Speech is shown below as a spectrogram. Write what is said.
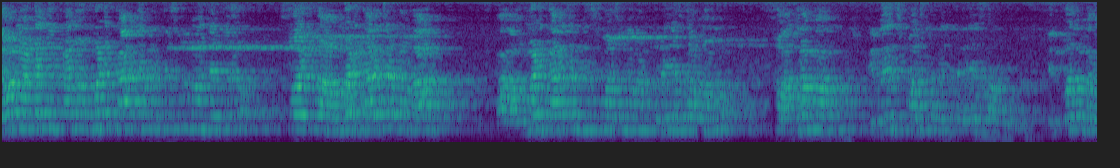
ఏమన్నంటే దీనిపైన ఉమ్మడి కార్యక్రమం తీసుకుందామని చెప్పారు. సో ఇప్పుడు ఆ ఉమ్మడి కార్యక్రమం ఉమ్మడి కార్యక్రమం తీసుకోవాల్సిందని మనం తెలియజేస్తా ఉన్నాము. సో అందరం మనం నిర్ణయించుకోవాల్సింది తెలియజేస్తా ఉన్నాము. దీనికోసం మరి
